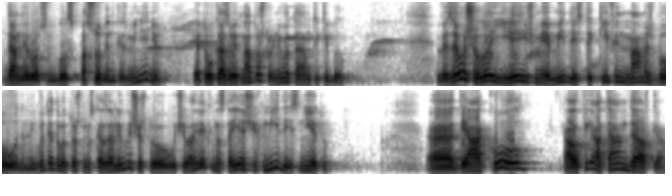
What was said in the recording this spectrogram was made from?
данный родственник был способен к изменению, это указывает на то, что у него там таки был. Везеу шило еиш мидейс кифин мамаш боодом. И вот это вот то, что мы сказали выше, что у человека настоящих мидейс нету. Диакол алпи атам давка.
